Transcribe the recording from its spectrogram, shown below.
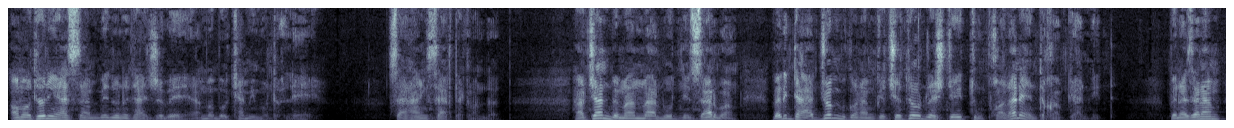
آماتوری هستم بدون تجربه اما با کمی مطالعه. سرهنگ سر تکان داد. هرچند به من مربوط نیست سربان ولی تعجب می‌کنم که چطور رشته توپخانه رو انتخاب کردید به نظرم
